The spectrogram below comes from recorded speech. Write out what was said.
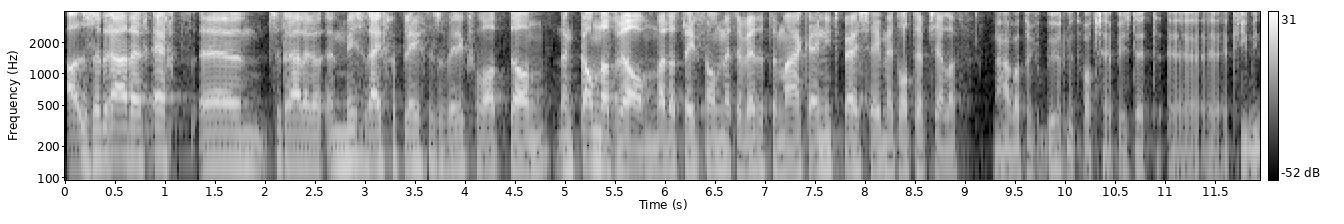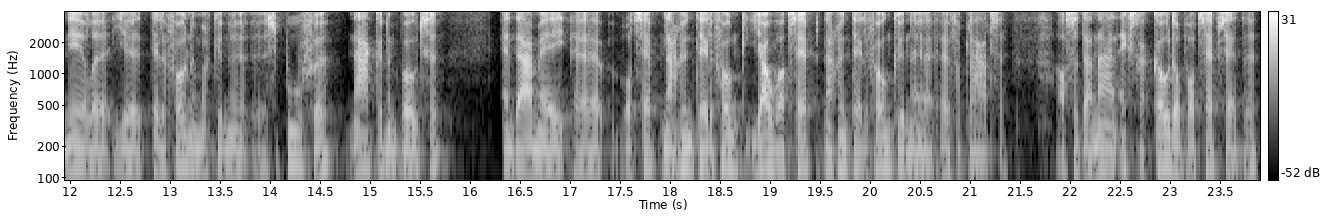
Zodra er echt ehm, zodra er een misdrijf gepleegd is of weet ik veel wat, dan, dan kan dat wel. Maar dat heeft dan met de wetten te maken en niet per se met WhatsApp zelf. Nou, wat er gebeurt met WhatsApp is dat uh, uh, criminelen je telefoonnummer kunnen uh, spoeven, na kunnen bootsen. En daarmee WhatsApp naar hun telefoon, jouw WhatsApp naar hun telefoon kunnen verplaatsen. Als ze daarna een extra code op WhatsApp zetten,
